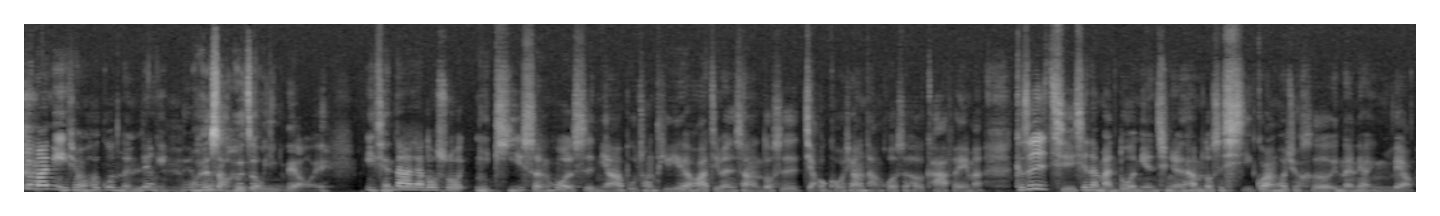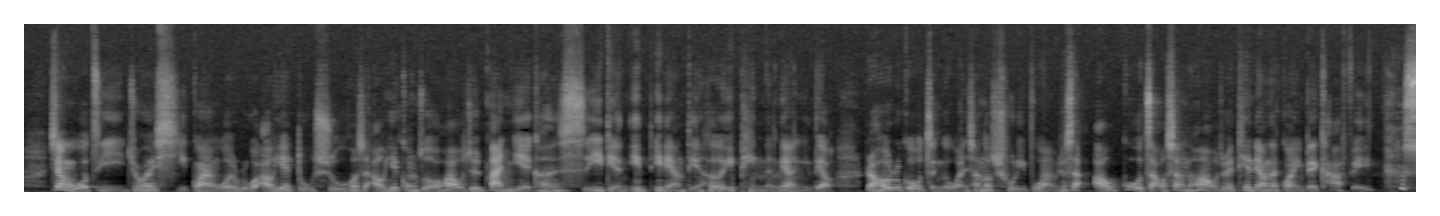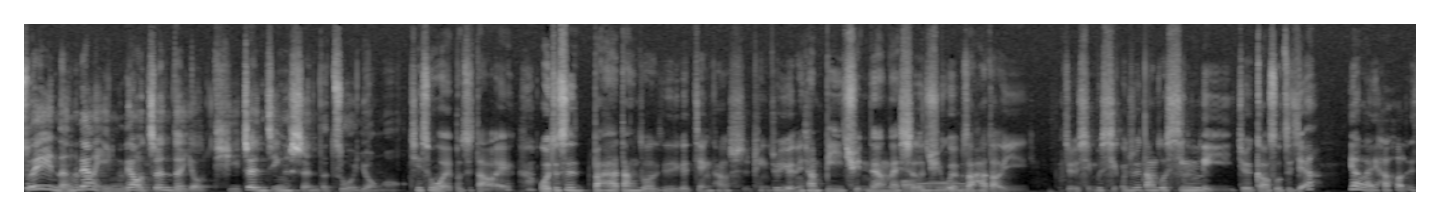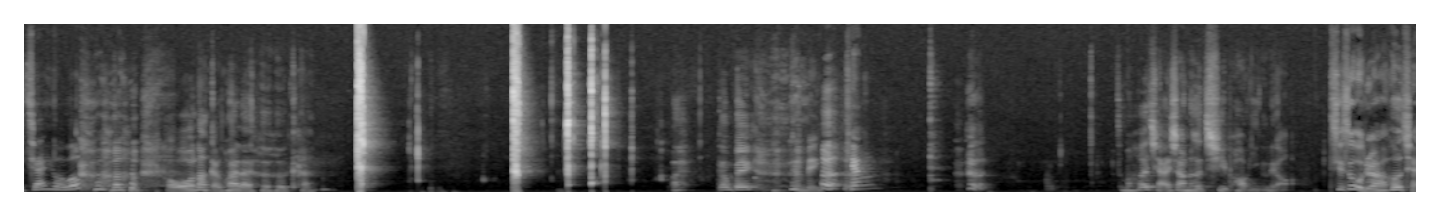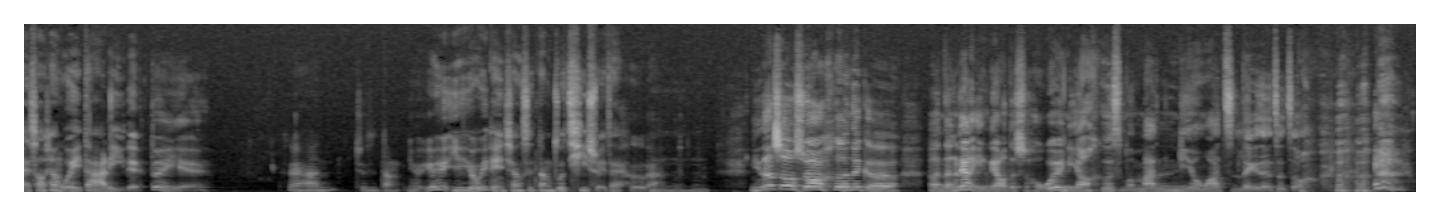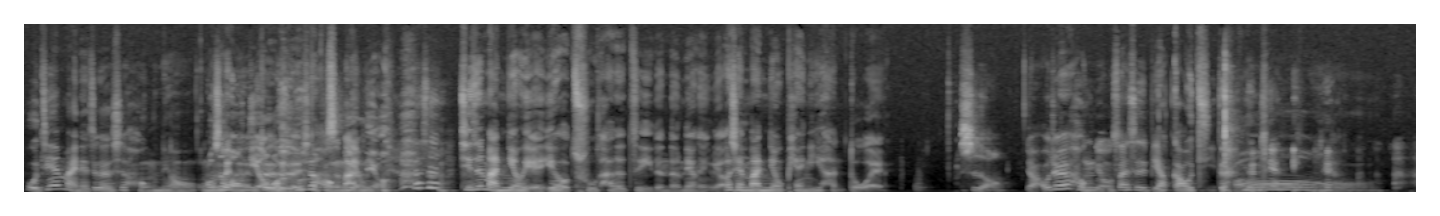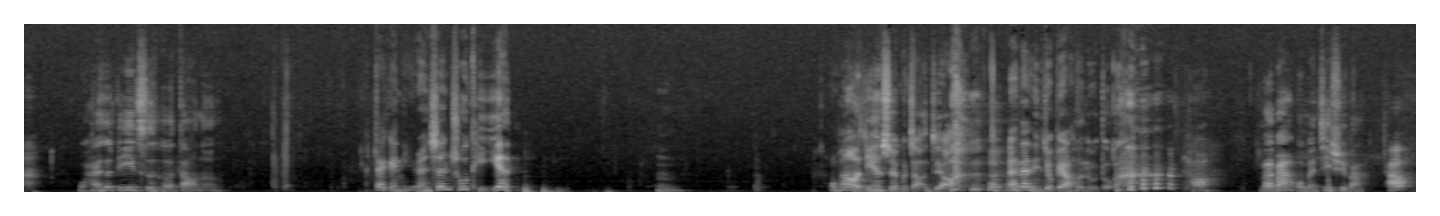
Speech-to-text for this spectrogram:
舅妈，你以前有喝过能量饮料我很少喝这种饮料，哎。以前大家都说你提神或者是你要补充体力的话，基本上都是嚼口香糖或是喝咖啡嘛。可是其实现在蛮多年轻人，他们都是习惯会去喝能量饮料。像我自己就会习惯，我如果熬夜读书或是熬夜工作的话，我就是半夜可能十一点一一两点喝一瓶能量饮料。然后如果我整个晚上都处理不完，我就是熬过早上的话，我就会天亮再灌一杯咖啡。所以能量饮料真的有提振精神的作用哦。其实我也不知道哎，我就是。把它当做是一个健康食品，就有点像 B 群那样在摄取。我也不知道它到底就是行不行，我就是当做心理，就是告诉自己啊，要来好好的加油喽。好哦，那赶快来喝喝看。来，干杯！干杯！怎么喝起来像那个气泡饮料？其实我觉得它喝起来超像维大利的。对耶，所以它就是当有有也有一点像是当做汽水在喝啦。你那时候说要喝那个呃能量饮料的时候，我以为你要喝什么蛮牛啊之类的这种。我今天买的这个是红牛，我是红牛，对对对，是红牛。但是其实蛮牛也也有出它的自己的能量饮料，而且蛮牛便宜很多哎。是哦，对啊，我觉得红牛算是比较高级的能量饮料。我还是第一次喝到呢，带给你人生初体验。我怕我今天睡不着觉，哎，那你就不要喝那么多。好，来吧，我们继续吧。好，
